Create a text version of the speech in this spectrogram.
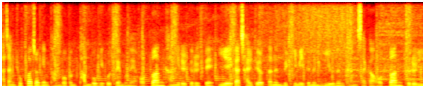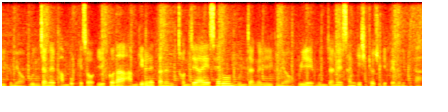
가장 효과적인 방법은 반복이고 때문에 어떠한 강의를 들을 때 이해가 잘 되었다는 느낌이 드는 이유는 강사가 어떠한 글을 읽으며 문장을 반복해서 읽거나 암기를 했다는 전제하에 새로운 문장을 읽으며 위에 문장을 상기시켜주기 때문입니다.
